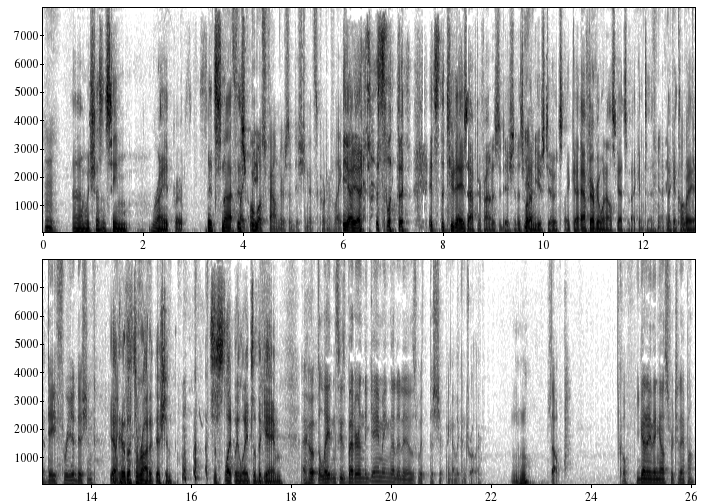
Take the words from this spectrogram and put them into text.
Hmm. um, which doesn't seem right. But it's not It's this like almost Founders Edition. It's sort of like Yeah, yeah. It's like the it's the two days after Founders Edition. It's what Yeah. I'm used to. It's like uh, after everyone else gets it, I get to I I, think they get to call it the in. Day Three Edition. Yeah, the Thurrott Edition. it's just slightly late to the game. I hope the latency is better in the gaming than it is with the shipping of the controller. Mm-hmm. So, cool. You got anything else for today, Paul?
